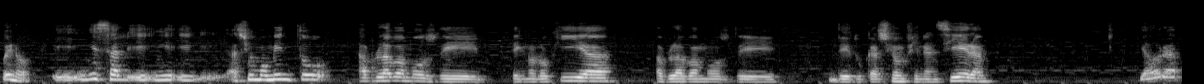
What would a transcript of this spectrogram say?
Bueno, en esa, hace un momento hablábamos de tecnología, hablábamos de, de educación financiera, y ahora,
